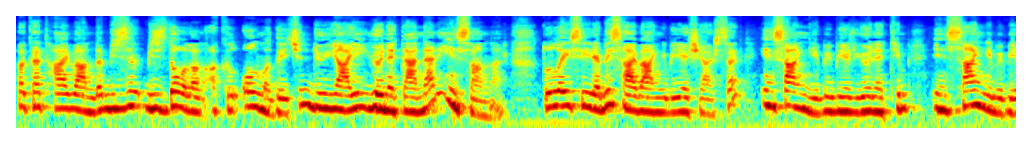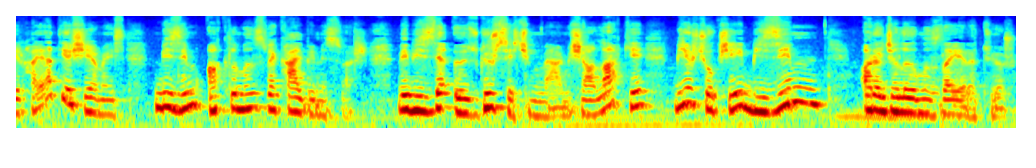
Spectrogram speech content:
Fakat hayvanda bizi, bizde olan akıl olmadığı için dünyayı yönetenler insanlar. Dolayısıyla biz hayvan gibi yaşarsak insan gibi bir yönetim, insan gibi bir hayat yaşayamayız. Bizim aklımız ve kalbimiz var. Ve bizde özgür seçim vermiş Allah ki birçok şeyi bizim aracılığımızla yaratıyor.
